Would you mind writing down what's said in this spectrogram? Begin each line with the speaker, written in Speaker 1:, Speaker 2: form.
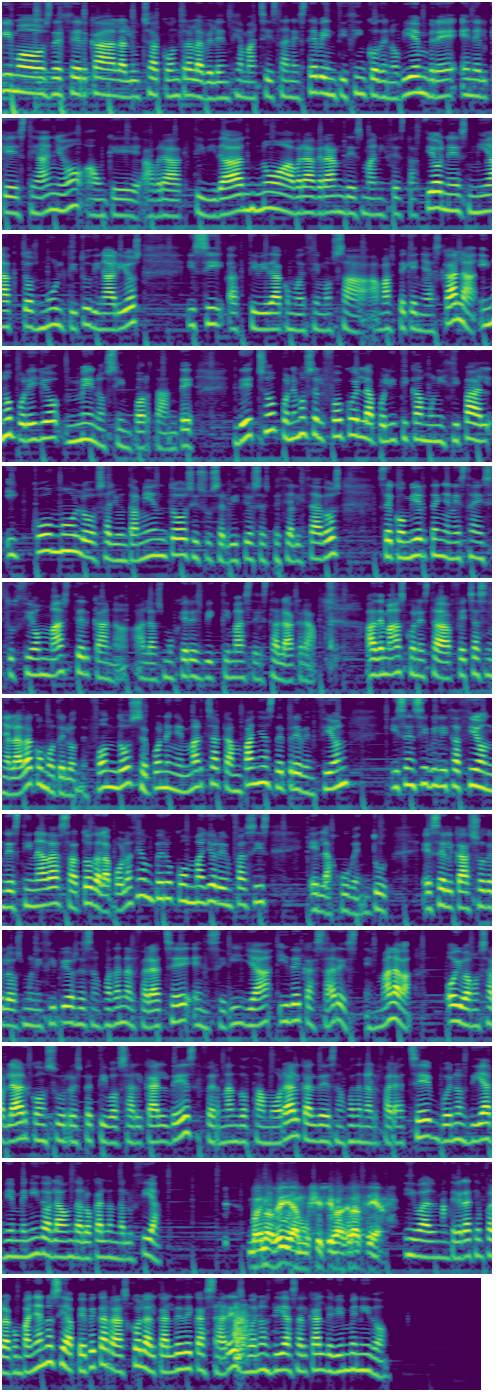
Speaker 1: Seguimos de cerca la lucha contra la violencia machista en este 25 de noviembre, en el que este año, aunque habrá actividad, no habrá grandes manifestaciones ni actos multitudinarios, y sí actividad, como decimos, a, más pequeña escala, y no por ello menos importante. De hecho, ponemos el foco en la política municipal y cómo los ayuntamientos y sus servicios especializados se convierten en esta institución más cercana a las mujeres víctimas de esta lacra. Además, con esta fecha señalada como telón de fondo, se ponen en marcha campañas de prevención y sensibilización destinadas a toda la población, pero con mayor énfasis en la juventud. Es el caso de los municipios de San Juan de Alfarache, en Sevilla, y de Casares, en Málaga. Hoy vamos a hablar con sus respectivos alcaldes. Fernando Zamora, alcalde de San Juan de Alfarache. Buenos días, bienvenido a la Onda Local de Andalucía.
Speaker 2: Buenos días, muchísimas gracias.
Speaker 1: Igualmente, gracias por acompañarnos. Y a Pepe Carrasco, el alcalde de Casares. Buenos días, alcalde, bienvenido.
